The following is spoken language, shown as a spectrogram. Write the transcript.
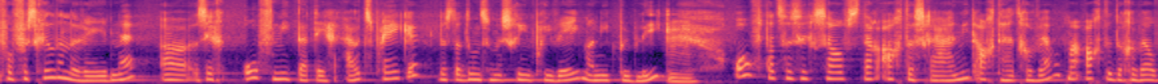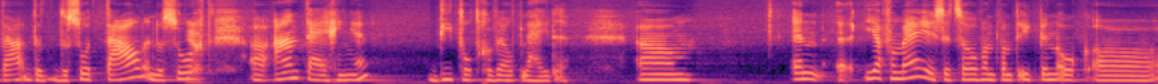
voor verschillende redenen uh, zich of niet daartegen uitspreken. Dus dat doen ze misschien privé, maar niet publiek. Mm -hmm. Of dat ze zichzelf daarachter scharen. Niet achter het geweld, maar achter de, gewelda de, de soort taal en de soort ja. uh, aantijgingen die tot geweld leiden. Um, en uh, ja, voor mij is het zo, want, want ik ben ook uh,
